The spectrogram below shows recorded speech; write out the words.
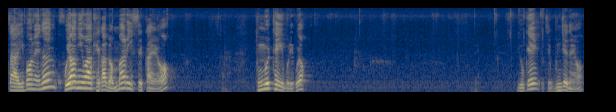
자, 이번에는 고양이와 개가 몇 마리 있을까요? 동물 테이블이고요. 요게 이제 문제네요.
